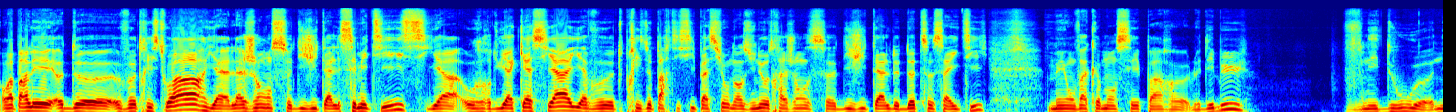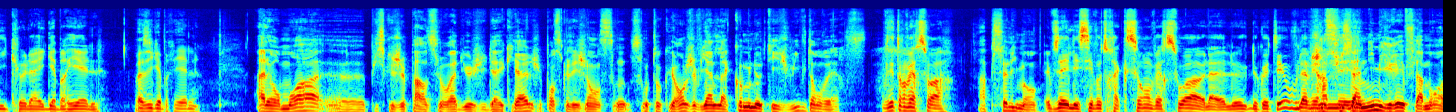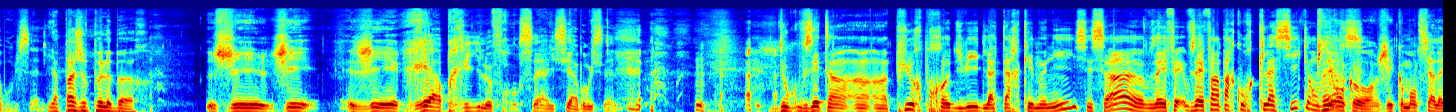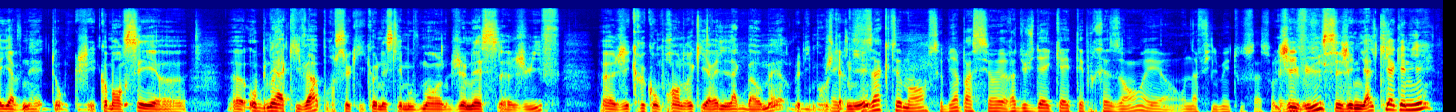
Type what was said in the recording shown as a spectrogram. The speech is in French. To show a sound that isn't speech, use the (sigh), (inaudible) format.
On va parler de votre histoire. Il y a l'agence digitale Semetis, il y a aujourd'hui Acacia, il y a votre prise de participation dans une autre agence digitale de Dot Society. Mais on va commencer par euh, le début. Vous venez d'où, euh, Nicolas et Gabriel? Vas-y, Gabriel. Alors moi, euh, puisque je parle sur Radio Judaïka, je pense que les gens sont, sont au courant, je viens de la communauté juive d'Anvers. Vous êtes anversois Absolument. et vous avez laissé votre accent anversois là, le, de côté ou vous l'avez Je ramené suis un immigré flamand à Bruxelles. Il n'y a pas je peux le beurre. J'ai- J'ai j'ai réappris le français ici à Bruxelles. (laughs) Donc vous êtes un, un- un pur produit de la Tarkémonie, c'est ça? Euh, vous avez, fait, vous avez fait un parcours classique Anvers Pire encore, j'ai commencé à la Yavnet, donc j'ai commencé euh, euh, au Bnei Akiva, pour ceux qui connaissent les mouvements de jeunesse euh, juifs. Euh, j'ai cru comprendre qu'il y avait le lac Baomer le dimanche dernier. Exactement, c'est bien passé. Radio Judaïka était présent et euh, on a filmé tout ça sur les J'ai vu, c'est génial. Qui a gagné?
